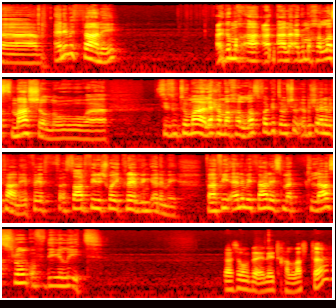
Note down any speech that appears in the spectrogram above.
آه انمي الثاني عقب ما آه، أنا عقب ما خلصت Mashle و season 2 ما للحين ما خلص فقلت بشوف بشوف انمي ثاني. في ف- صار فيني شوي craving انمي ففي انمي ثاني اسمه Classroom of the Elite بس the Elite خلصته؟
